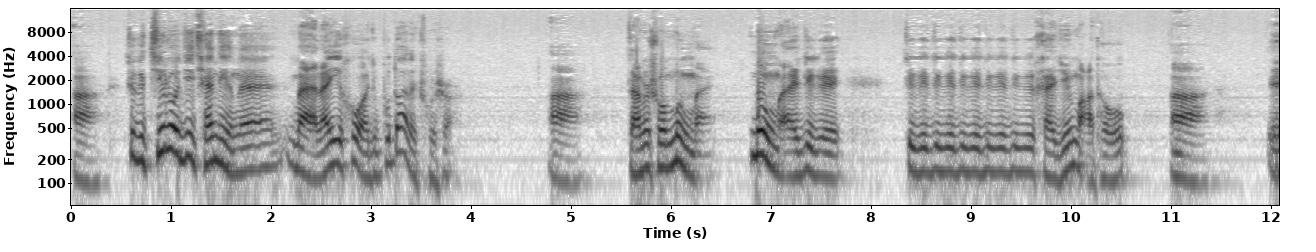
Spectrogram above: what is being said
啊，这个基洛级潜艇呢买来以后啊就不断的出事儿，啊，咱们说孟买，孟买这个这个这个这个这个这个海军码头啊，呃，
